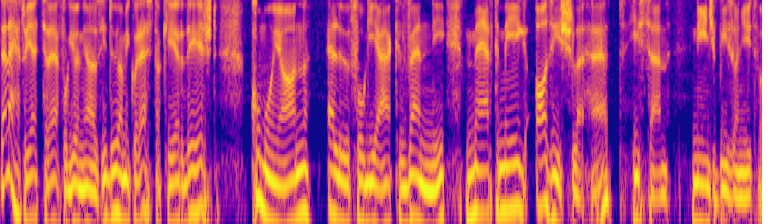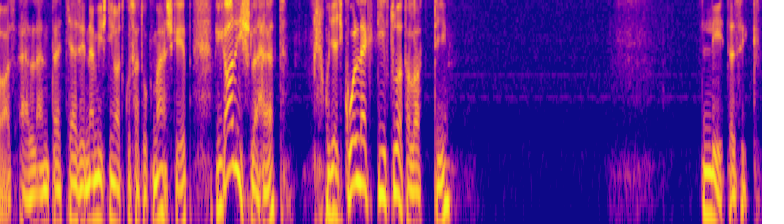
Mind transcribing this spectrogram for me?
de lehet, hogy egyszer el fog jönni az idő, amikor ezt a kérdést komolyan elő fogják venni, mert még az is lehet, hiszen nincs bizonyítva az ellentetje, ezért nem is nyilatkozhatok másképp, még az is lehet, hogy egy kollektív tudatalatti létezik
